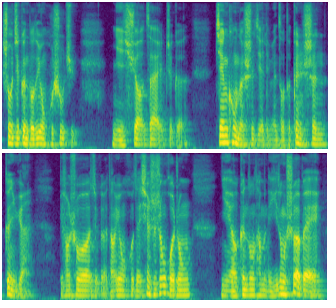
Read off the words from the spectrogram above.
收集更多的用户数据，你需要在这个监控的世界里面走得更深更远。比方说，这个当用户在现实生活中，你也要跟踪他们的移动设备，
